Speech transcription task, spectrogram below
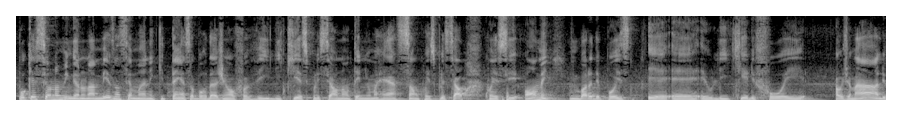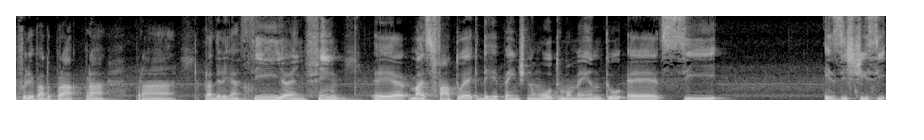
Porque, se eu não me engano, na mesma semana em que tem essa abordagem Alphaville, que esse policial não tem nenhuma reação com esse policial, com esse homem, embora depois é, é, eu li que ele foi algemado e foi levado para a delegacia, enfim. É, mas fato é que de repente, num outro momento, é, se existisse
